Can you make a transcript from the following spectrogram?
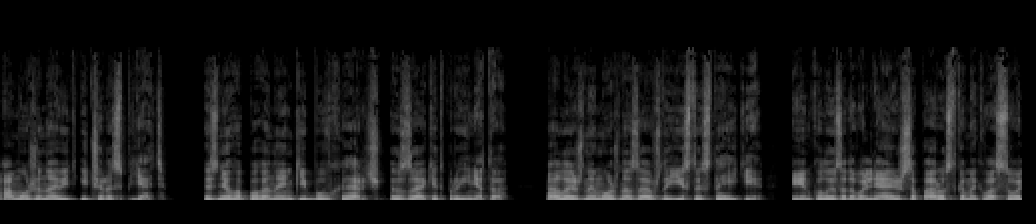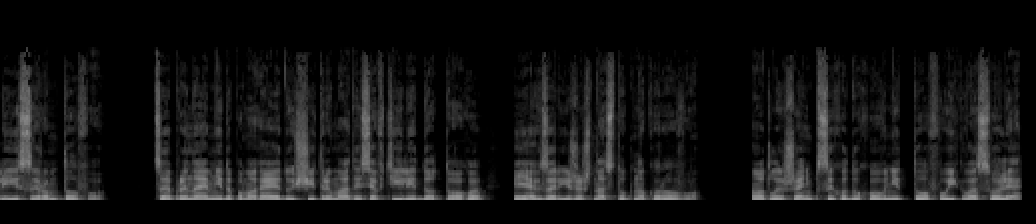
а може навіть і через п'ять. З нього поганенький був харч, закид прийнято, але ж не можна завжди їсти стейки, інколи задовольняєшся паростками квасолі і сиром тофу. Це принаймні допомагає душі триматися в тілі до того, як заріжеш наступну корову. От лишень психодуховні тофу і квасоля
